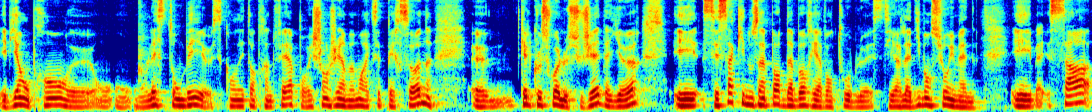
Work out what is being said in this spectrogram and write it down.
eh bien, on prend, euh, on, laisse tomber euh, ce qu'on est en train de faire pour échanger un moment avec cette personne, euh, quel que soit le sujet d'ailleurs. Et c'est ça qui nous importe d'abord et avant tout au Bleu c'est-à-dire la dimension humaine. Et ben, ça,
